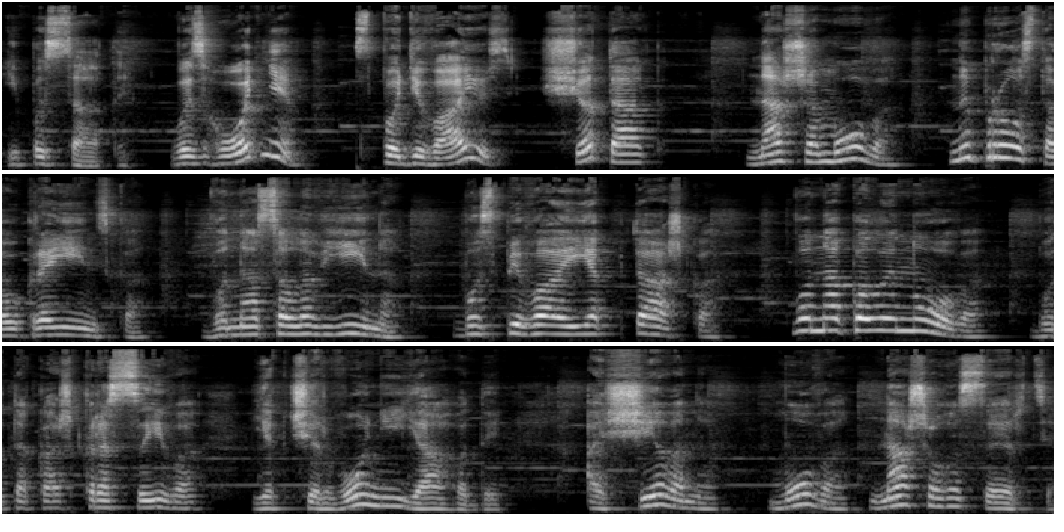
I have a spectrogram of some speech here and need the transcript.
і писати. Ви згодні? Сподіваюсь, що так. Наша мова не просто українська, вона солов'їна, бо співає як пташка. Вона калинова, бо така ж красива, як червоні ягоди. А ще вона мова нашого серця,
